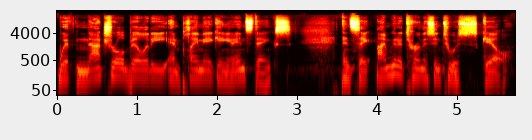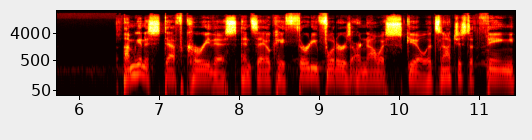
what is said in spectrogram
with natural ability and playmaking and instincts, and say, "I'm going to turn this into a skill." I'm going to Steph Curry this and say, okay, 30 footers are now a skill. It's not just a thing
